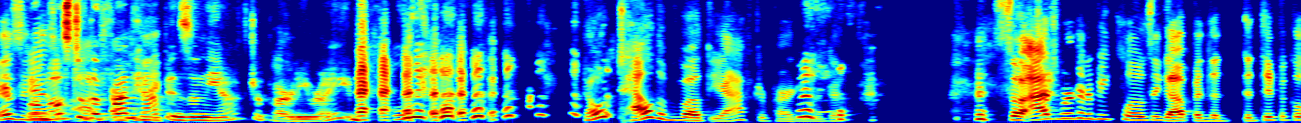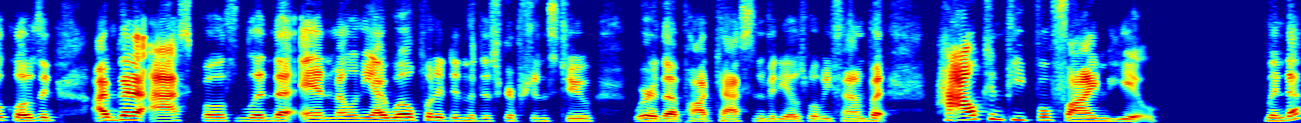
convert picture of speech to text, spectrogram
well most of the fun happens in the after party right don't tell them about the after party so as we're going to be closing up and the, the typical closing i'm going to ask both linda and melanie i will put it in the descriptions too where the podcasts and videos will be found but how can people find you linda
